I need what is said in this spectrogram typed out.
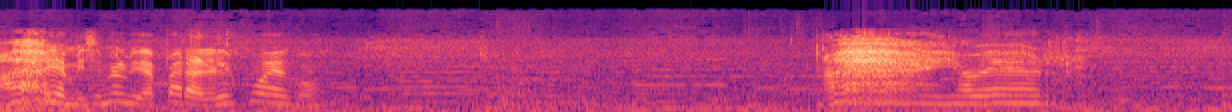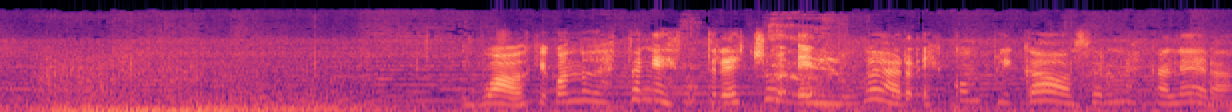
Ay, a mí se me olvida parar el juego. Ay, a ver. Wow, es que cuando es tan estrecho el lugar es complicado hacer una escalera.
